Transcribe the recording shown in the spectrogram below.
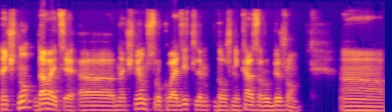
Значит, ну, давайте э, начнем с руководителем должника за рубежом. Э,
